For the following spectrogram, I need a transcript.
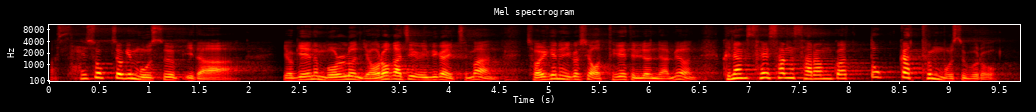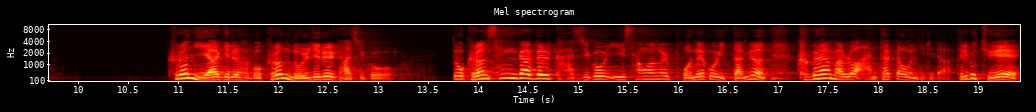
아, 세속적인 모습이다. 여기에는 물론 여러 가지 의미가 있지만 저에게는 이것이 어떻게 들렸냐면 그냥 세상 사람과 똑같은 모습으로 그런 이야기를 하고 그런 논리를 가지고 또 그런 생각을 가지고 이 상황을 보내고 있다면 그거야말로 안타까운 일이다. 그리고 뒤에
